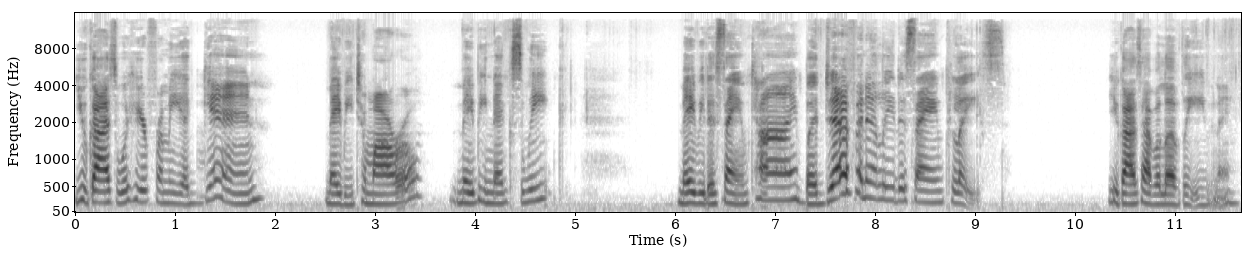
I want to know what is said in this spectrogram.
You guys will hear from me again, maybe tomorrow, maybe next week, maybe the same time, but definitely the same place. You guys have a lovely evening.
